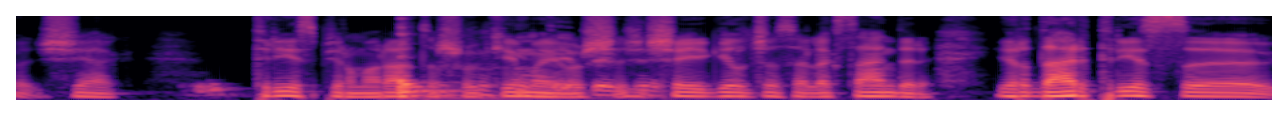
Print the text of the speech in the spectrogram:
žiūrėk trys pirmo rato šaukimai už Šei Gilčius Aleksandrį ir dar trys e,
